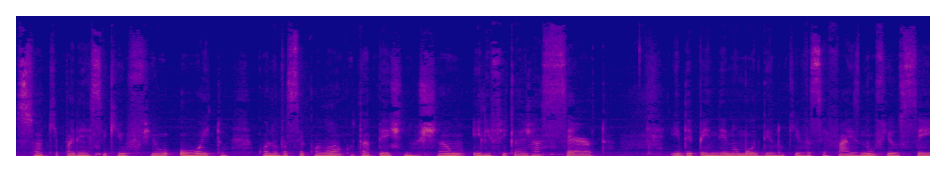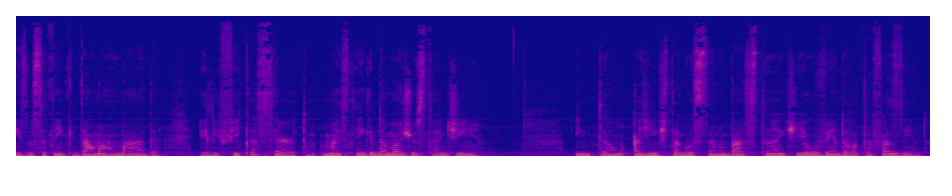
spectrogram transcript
Só que parece que o fio 8, quando você coloca o tapete no chão, ele fica já certo. E dependendo do modelo que você faz no fio 6, você tem que dar uma arrumada. Ele fica certo, mas tem que dar uma ajustadinha. Então, a gente tá gostando bastante, eu vendo ela tá fazendo.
